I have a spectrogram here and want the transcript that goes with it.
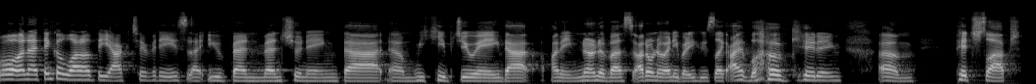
well, and I think a lot of the activities that you've been mentioning that um, we keep doing that, I mean, none of us, I don't know anybody who's like, I love getting um, pitch slapped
